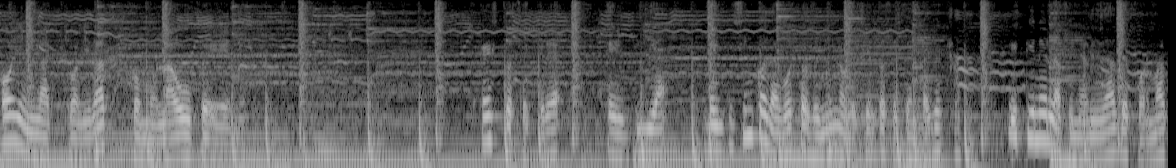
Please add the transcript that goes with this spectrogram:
hoy en la actualidad como la UPN. Esto se crea el día 25 de agosto de 1978 y tiene la finalidad de formar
